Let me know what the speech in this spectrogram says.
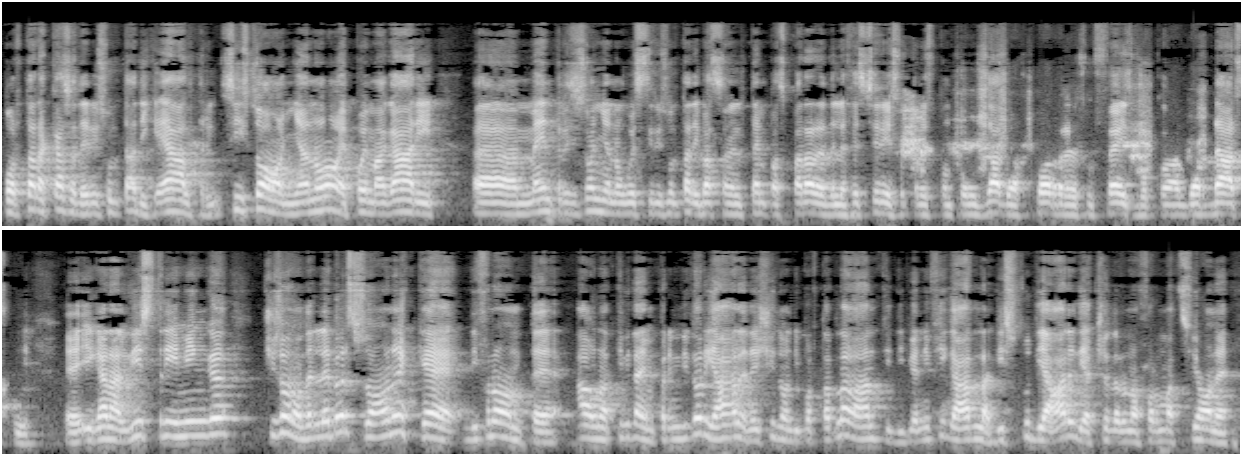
portare a casa dei risultati che altri si sognano e poi magari eh, mentre si sognano questi risultati passano il tempo a sparare delle fesserie sotto le sponsorizzate a correre su Facebook a guardarsi eh, i canali di streaming. Ci sono delle persone che di fronte a un'attività imprenditoriale decidono di portarla avanti, di pianificarla, di studiare, di accedere a una formazione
